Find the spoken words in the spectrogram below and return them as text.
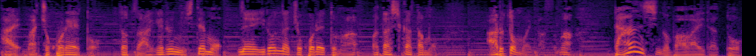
はい。まあ、チョコレート一つあげるにしても、ね、いろんなチョコレートの渡し方もあると思います。まあ、男子の場合だと、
